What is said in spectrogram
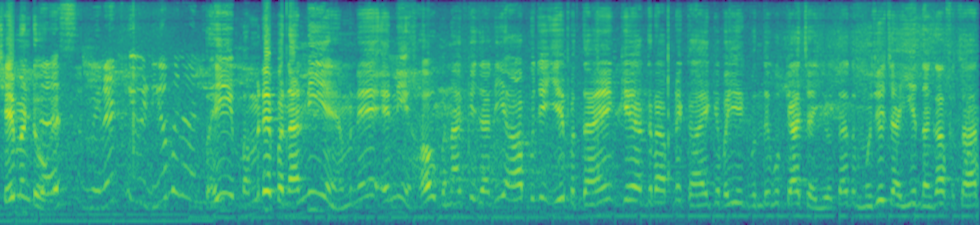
چھ منٹ ہو گئے منٹ کی ویڈیو بنانی بھائی ہم نے بنانی ہے ہم نے اینی ہاؤ بنا کے جانی ہے آپ مجھے یہ بتائیں کہ اگر آپ نے کہا ہے کہ بھائی ایک بندے کو کیا چاہیے ہوتا ہے تو مجھے چاہیے دنگا فساد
